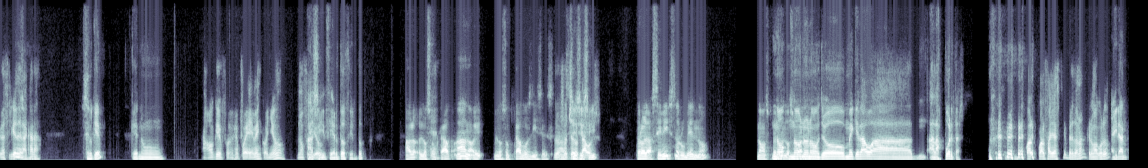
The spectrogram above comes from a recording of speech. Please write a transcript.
Voy a decir que de la cara. ¿El qué? Que no. No, que fue, que fue Emen, coño. No fui Ah, yo. sí, cierto, cierto. Ah, lo- los ¿Eh? octavos. Ah, no, eh, los octavos dices. Los Ah, ocho sí, sí, octavos. sí. Pero la semis Rubén, ¿no? No, No, no, no. Yo me he quedado a, a las puertas. ¿Cuál, cuál fallaste? Perdona, que no me acuerdo. A Irán.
